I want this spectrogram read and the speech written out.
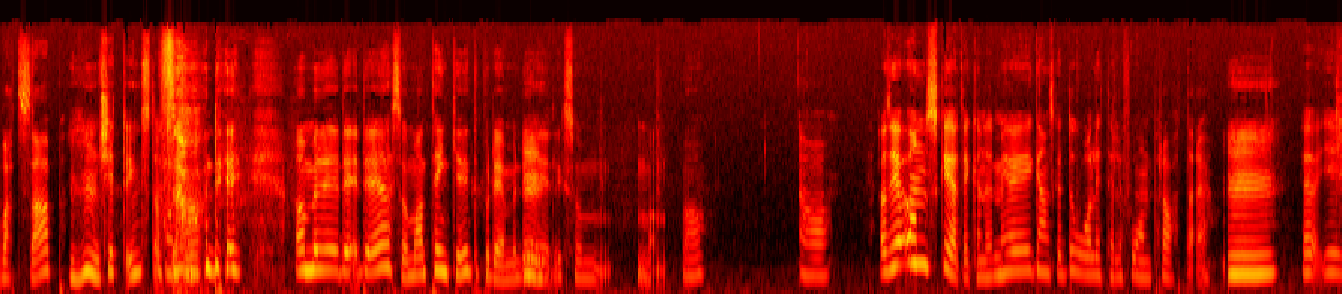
WhatsApp. Mhm, shit, Insta. Så det, ja men det, det, det är så, man tänker inte på det men det Mm. är liksom, man, ja. ja. Alltså jag önskar att jag kunde, men jag är ganska dålig telefonpratare. Mm. Jag, jag,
